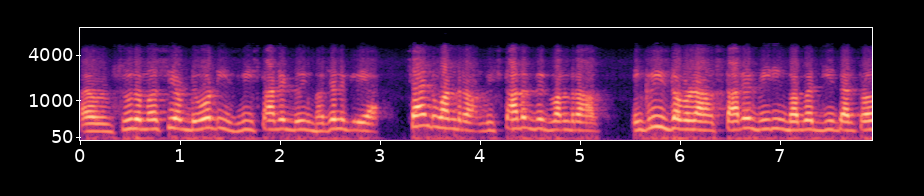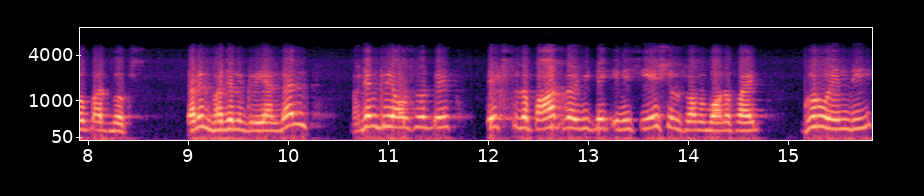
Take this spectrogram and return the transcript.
Uh, through the mercy of devotees, we started doing Bhajana Kriya. Chant one round. We started with one round, increased our round, started reading Bhagavad Gita and Prabhupada books. That is Bhajana Kriya. And then Bhajan Kriya also takes, takes to the part where we take initiation from a bona fide Guru in the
